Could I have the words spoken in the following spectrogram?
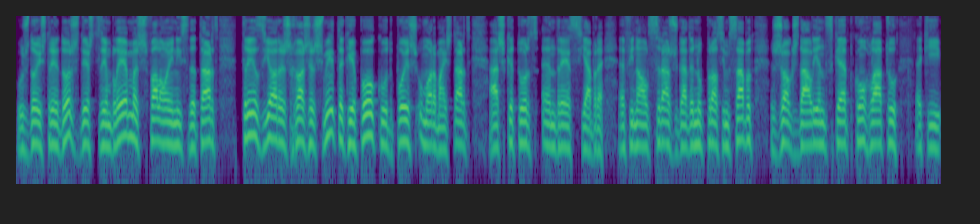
Os dois treinadores destes emblemas falam ao início da tarde. 13 horas Roger Schmidt, daqui a pouco, depois, uma hora mais tarde, às 14 André Seabra. A final será jogada no próximo sábado. Jogos da Allianz Cup com relato aqui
